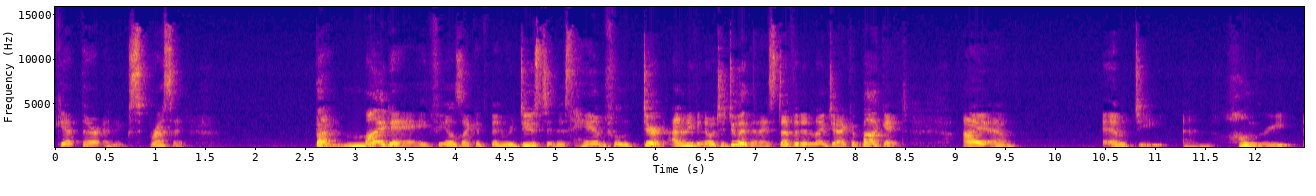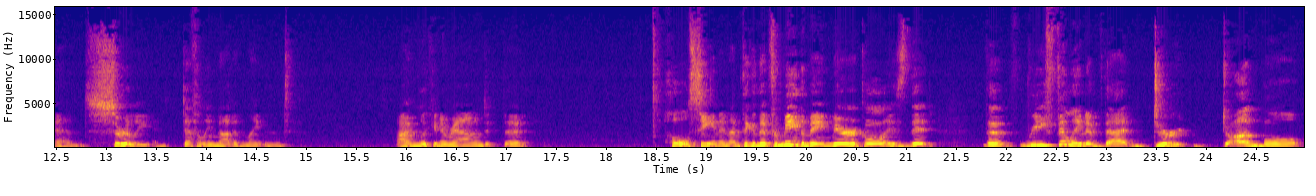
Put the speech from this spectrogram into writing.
get there and express it. But my day feels like it's been reduced to this handful of dirt. I don't even know what to do with it. I stuff it in my jacket pocket. I am empty and hungry and surly and definitely not enlightened. I'm looking around at the whole scene and I'm thinking that for me the main miracle is that the refilling of that dirt dog bowl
